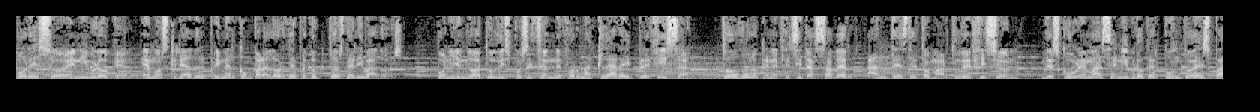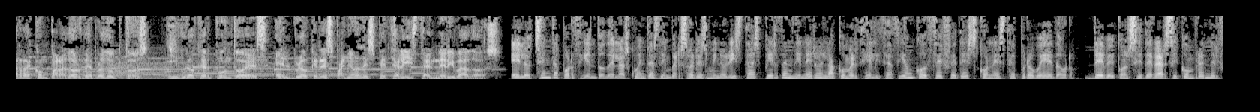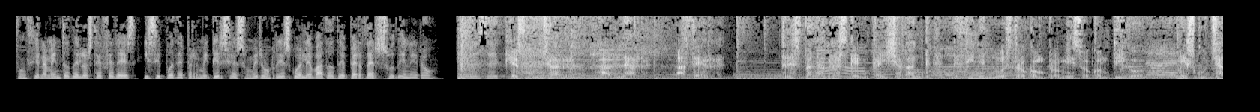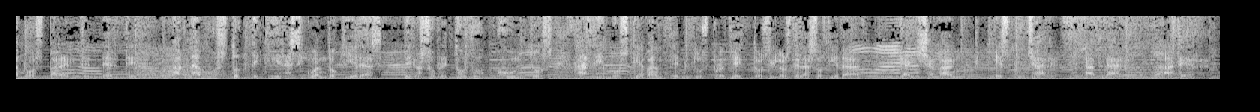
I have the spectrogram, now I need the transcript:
Por eso en eBroker hemos creado el primer comparador de productos derivados, poniendo a tu disposición de forma clara y precisa todo lo que necesitas saber antes de tomar tu decisión. Descubre más en ebroker.es barra comparador de productos. ebroker.es, el broker español especialista en derivados. El 80% de las cuentas de inversores minoristas pierden dinero en la comercialización con CFDs con este proveedor. Debe considerar si comprende el funcionamiento de los CFDs y si puede permitirse asumir un riesgo elevado de perder su dinero. Escuchar, hablar, hacer. Tres palabras que en CaixaBank definen nuestro compromiso contigo. Escuchamos para entenderte. Hablamos donde quieras y cuando quieras. Pero sobre todo, juntos, hacemos que avancen tus proyectos y los de la sociedad. CaixaBank. Escuchar, hablar, hacer.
